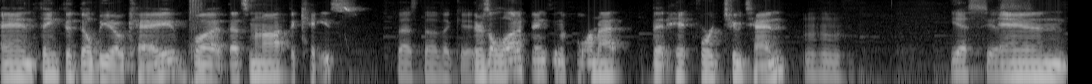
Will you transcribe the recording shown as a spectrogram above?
and think that they'll be okay but that's not the case That's not the case. there's a lot of things in the format that hit for 210 hmm Yes, yes. and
